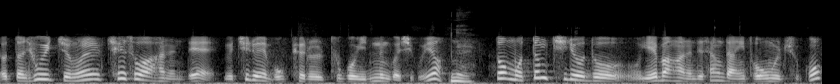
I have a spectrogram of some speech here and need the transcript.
어떤 후유증을 최소화하는데 그 치료의 목표를 두고 있는 것이고요. 네. 또 뭐 뜸 치료도 예방하는데 상당히 도움을 주고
